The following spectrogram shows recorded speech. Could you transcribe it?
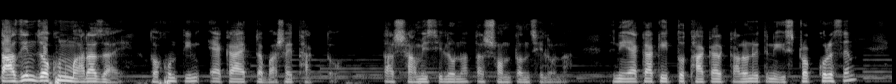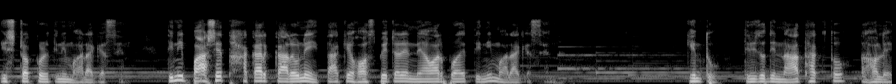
তাজিন যখন মারা যায়, তখন তিনি একা একটা বাসায় থাকতো। তার স্বামী ছিল না, তার সন্তান ছিল না। তিনি একাকিত্ব থাকার কারণে তিনি স্ট্রোক করেছেন স্ট্রোক করে তিনি মারা গেছেন। তিনি পাশে থাকার কারণেই তাকে হসপিটালে নেওয়ার পরে তিনি মারা গেছেন। কিন্তু তিনি যদি না থাকতো, তাহলে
